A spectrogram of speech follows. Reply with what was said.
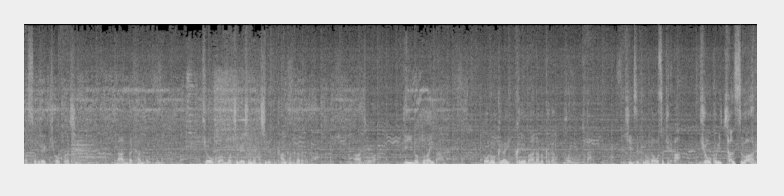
はそれで京子らしい。なんだかんだ言っても京子はモチベーションで走る感覚派だからあとは D のドライバー。がどのくらいクレバーなのかがポイントだ。気づくのが遅ければ京子にチャンスはある。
